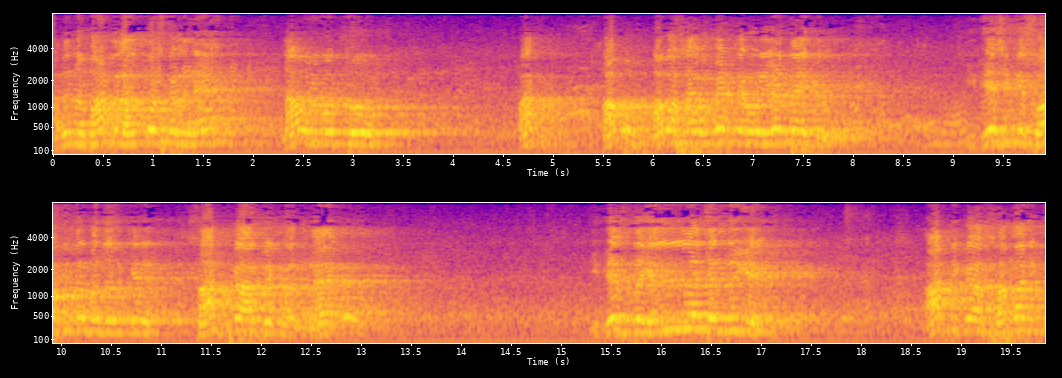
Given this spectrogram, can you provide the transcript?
ಅದನ್ನು ಮಾಡಿದ್ರೆ ಅದಕ್ಕೋಸ್ಕರನೇ ನಾವು ಇವತ್ತು ಬಾ- ಬಾಬು, ಬಾಬಾ ಸಾಹೇಬ್ ಅಂಬೇಡ್ಕರ್ ಅವರು ಹೇಳ್ತಾ ಇದ್ರು, ಈ ದೇಶಕ್ಕೆ ಸ್ವಾತಂತ್ರ್ಯ ಬಂದದಕ್ಕೆ ಸಾರ್ಥಕ ಆಗ್ಬೇಕಾದ್ರೆ ಈ ದೇಶದ ಎಲ್ಲ ಜನರಿಗೆ ಆರ್ಥಿಕ, ಸಾಮಾಜಿಕ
